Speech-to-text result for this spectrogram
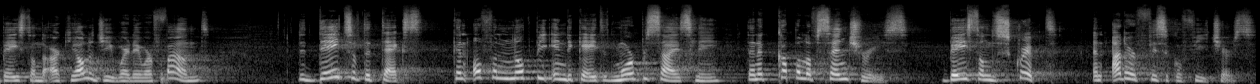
based on the archaeology where they were found, the dates of the texts can often not be indicated more precisely than a couple of centuries based on the script and other physical features.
